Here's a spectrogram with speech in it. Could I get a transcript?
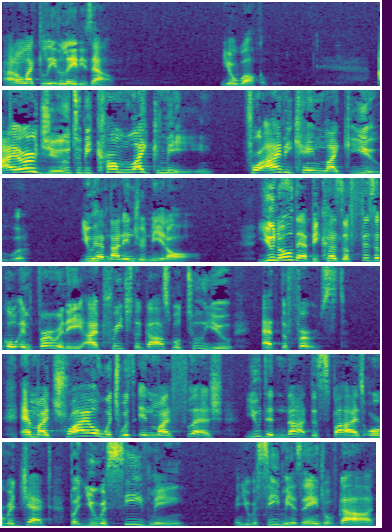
I don't like to leave ladies out. You're welcome. I urge you to become like me, for I became like you. You have not injured me at all. You know that because of physical infirmity, I preached the gospel to you at the first. And my trial, which was in my flesh, you did not despise or reject, but you received me, and you received me as an angel of God,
